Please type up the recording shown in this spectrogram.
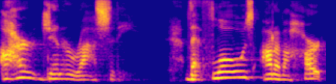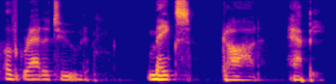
Our generosity that flows out of a heart of gratitude makes God happy.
